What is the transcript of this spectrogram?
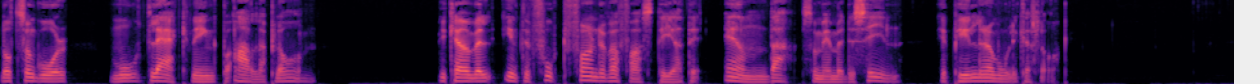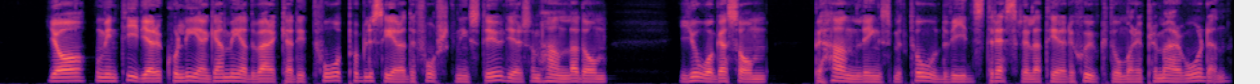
Något som går mot läkning på alla plan. Vi kan väl inte fortfarande vara fast i att det enda som är medicin är piller av olika slag. Jag och min tidigare kollega medverkade i två publicerade forskningsstudier som handlade om yoga som behandlingsmetod vid stressrelaterade sjukdomar i primärvården.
